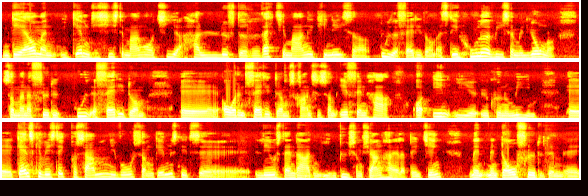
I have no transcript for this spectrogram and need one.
det er jo, at man igennem de sidste mange årtier har løftet rigtig mange kinesere ud af fattigdom. Altså det er hundredvis af millioner, som man har flyttet ud af fattigdom øh, over den fattigdomsgrænse, som FN har, og ind i økonomien. Øh, ganske vist ikke på samme niveau som gennemsnitslevestandarden øh, i en by som Shanghai eller Beijing, men, men dog flytte dem øh,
